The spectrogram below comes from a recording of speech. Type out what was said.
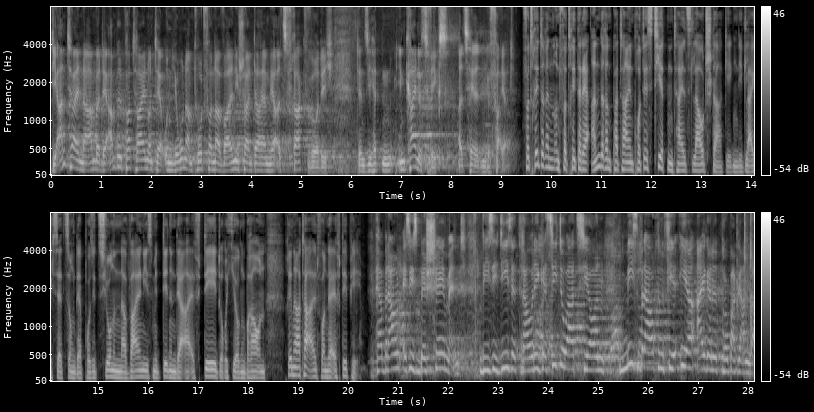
Die Anteilnahme der Ampelparteien und der Union am Tod von Nawalny scheint daher mehr als fragwürdig, denn sie hätten ihn keineswegs als Helden gefeiert. Vertreterinnen und Vertreter der anderen Parteien protestierten teils lautstark gegen die Gleichsetzung der Positionen Nawalnys mit denen der AfD durch Jürgen Braun. Renate Alt von der FDP. Herr Braun, es ist beschämend, wie Sie diese traurige Situation missbrauchen für Ihre eigene Propaganda.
